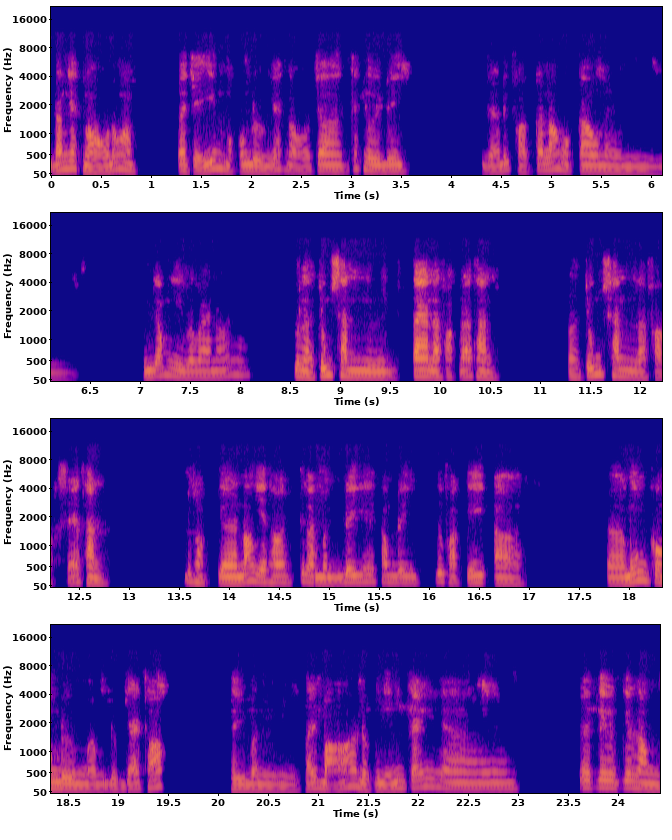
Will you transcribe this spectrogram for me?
đấng giác ngộ đúng không? Ta chỉ một con đường giác ngộ cho các ngươi đi. Và Đức Phật có nói một câu này cũng giống như ba ba nói tức là chúng sanh ta là Phật đã thành rồi chúng sanh là Phật sẽ thành. Đức Phật ờ, nói vậy thôi tức là mình đi hay không đi Đức Phật chỉ à, à, muốn con đường mà được giải thoát thì mình phải bỏ được những cái uh, cái cái cái lòng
